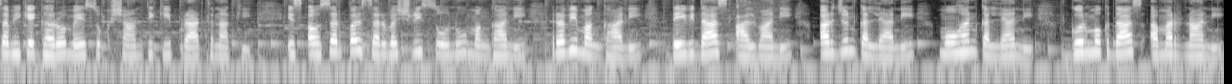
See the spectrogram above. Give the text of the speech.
सभी के घरों में सुख शांति की प्रार्थना की। इस अवसर पर सर्वश्री सोनू मंघानी, रवि मंघानी, देवीदास आलवानी अर्जुन कल्याणी, मोहन कल्याणी गुरमुखदास अमरनानी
